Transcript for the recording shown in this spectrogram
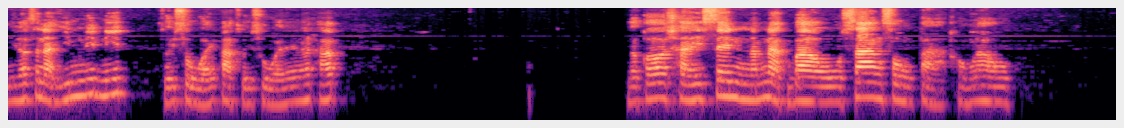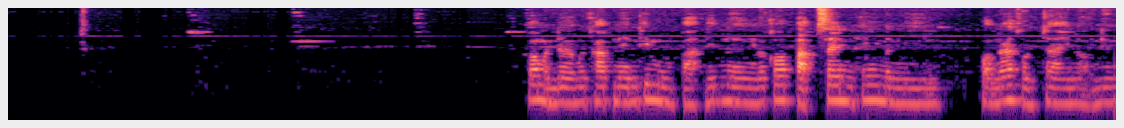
มีลักษณะยิ้มนิดๆสวยๆปากสวยๆเลยนะครับ แล้วก็ใช้เส้นน้ำหนักเบาสร้างทรงปากของเรา ก็เหมือนเดิมนะครับ เน้นที่มุมปากนิดนึง แล้วก็ปรับเส้นให้มันมีความน่าสนใจหน่อยนึง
